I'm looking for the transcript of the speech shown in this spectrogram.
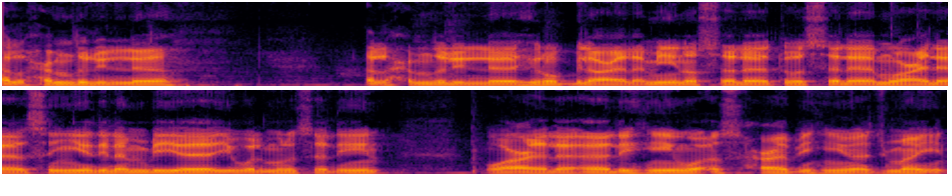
الحمد لله الحمد لله رب العالمين والصلاة والسلام على سيد الأنبياء والمرسلين وعلى آله وأصحابه أجمعين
